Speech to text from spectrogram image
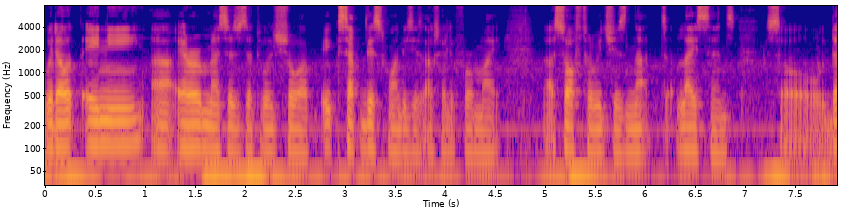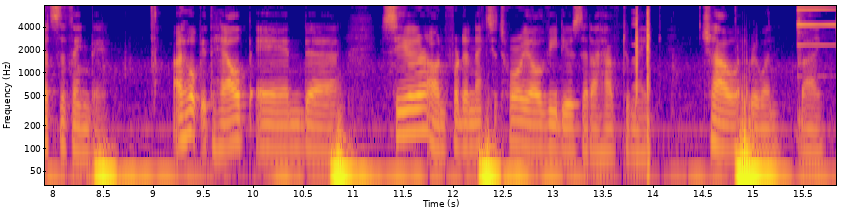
without any uh, error message that will show up except this one. This is actually for my uh, software which is not licensed. So that's the thing there I hope it helped and uh, see you around for the next tutorial videos that I have to make. Ciao everyone. Bye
